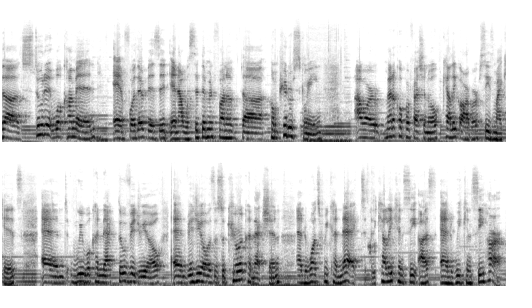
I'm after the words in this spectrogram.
The student will come in and for their visit and I will sit them in front of the computer screen. Our medical professional, Kelly Garber, sees my kids and we will connect through Vidyo and Vidyo is a secure connection and once we connect, Kelly can see us and we can see her.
